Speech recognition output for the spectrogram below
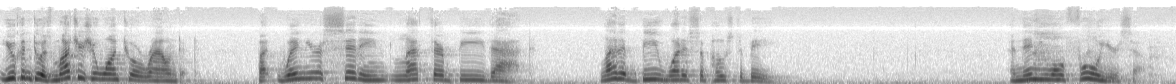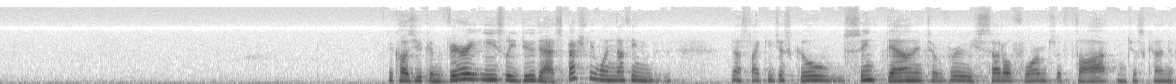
You can do as much as you want to around it. But when you're sitting, let there be that. Let it be what it's supposed to be. And then you won't fool yourself. Because you can very easily do that, especially when nothing, you know, it's like you just go sink down into very subtle forms of thought and just kind of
